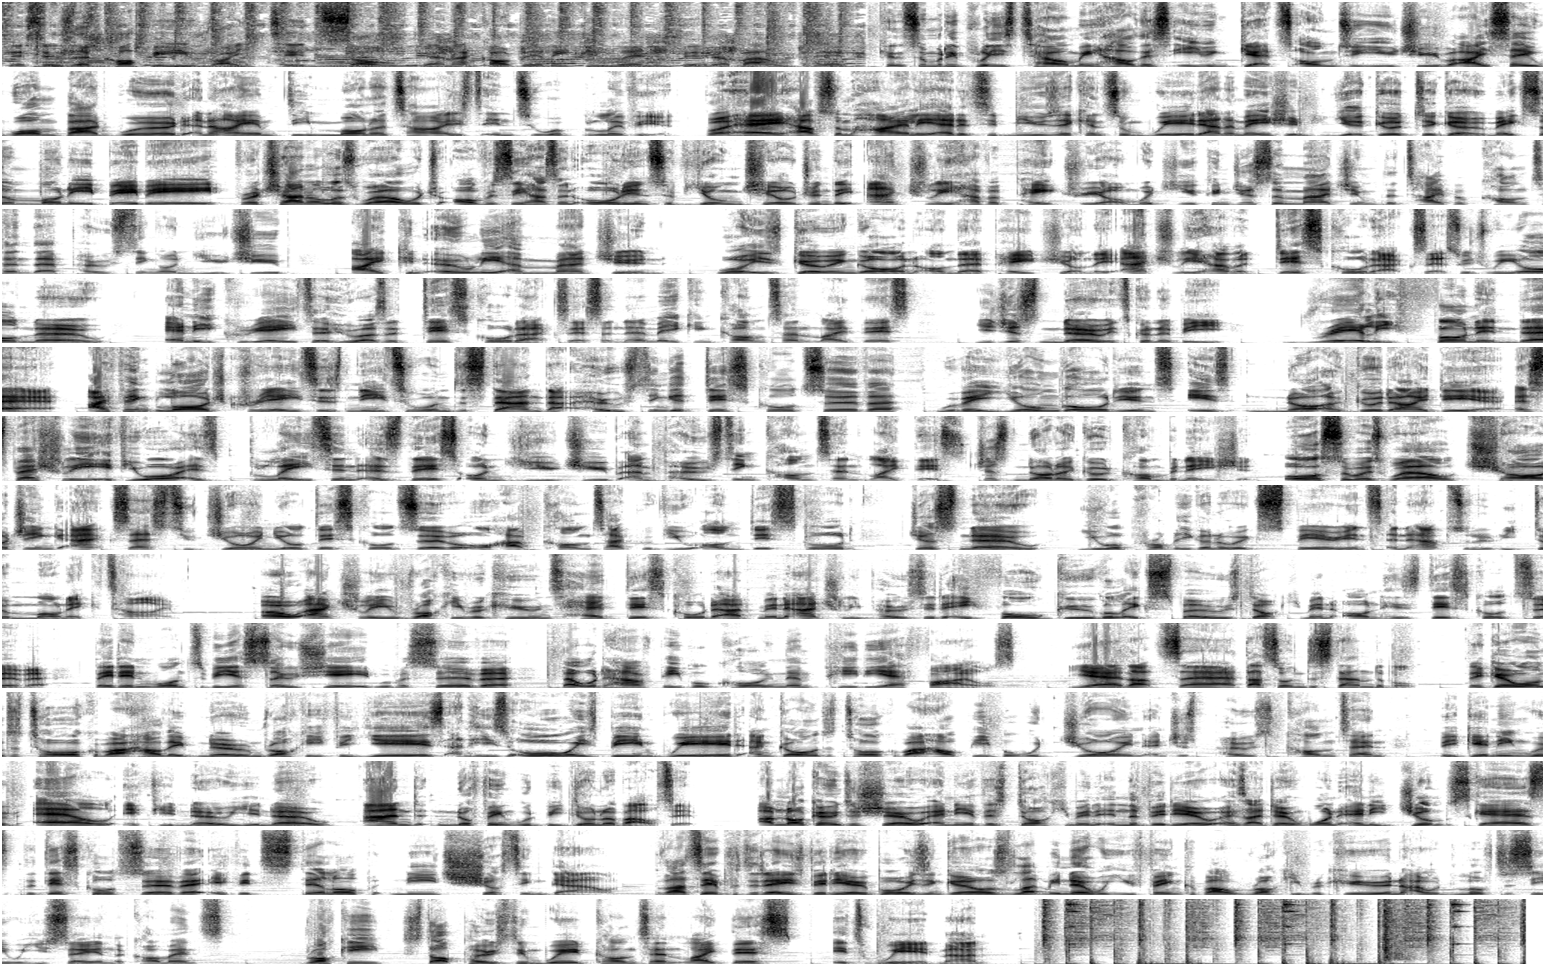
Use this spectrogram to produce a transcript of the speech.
This is a copyrighted song, and I can't really do anything about it. Can somebody please tell me how this even gets onto YouTube? I say one bad word, and I am demonetized into oblivion. But hey, have some highly edited music and some weird animation, you're good to go. Make some money, baby. For a channel as well, which obviously has an audience of young children, they actually have a Patreon, which you can just imagine the type of content they're posting on YouTube. I can only imagine what is going on on their Patreon. They actually have a Discord access, which we all know any creator who has a Discord access and they're making content like this, you just know it's going to be really fun in there. I think large creators need to understand that hosting a Discord server with a young audience is not a good idea, especially if you are as blatant as this on YouTube and posting content like this. Just not a good combination. Also as well, charging access to join your Discord server or have contact with you on Discord, just know you are probably going to experience an absolutely demonic time. Oh, actually, Rocky Rakoon's head Discord admin actually posted a full Google Exposed document on his Discord server. They didn't want to be associated with a server that would have people calling them PDF files. Yeah, that's uh, that's understandable. They go on to talk about how they've known Rocky for years and he's always been weird and go on to talk about how people would join and just post content beginning with L, if you know, you know, and nothing would be done about it. I'm not going to show any of this document in the video as I don't want any jump scares. The Discord server, if it's still up, needs shutting down. But that's it for today's video, boys and girls. Let me know what you think about Rocky Rakoon. I would love to see what you say in the comments. Rocky, stop posting weird content like this. It's weird, man.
